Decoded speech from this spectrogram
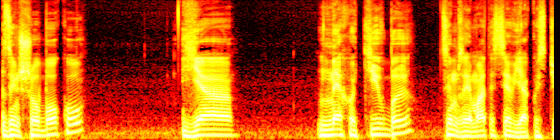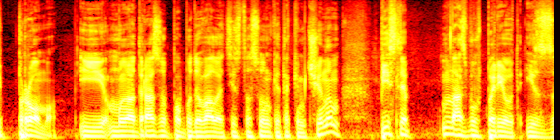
з іншого боку, я не хотів би цим займатися в якості промо. І ми одразу побудували ці стосунки таким чином. Після у нас був період із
